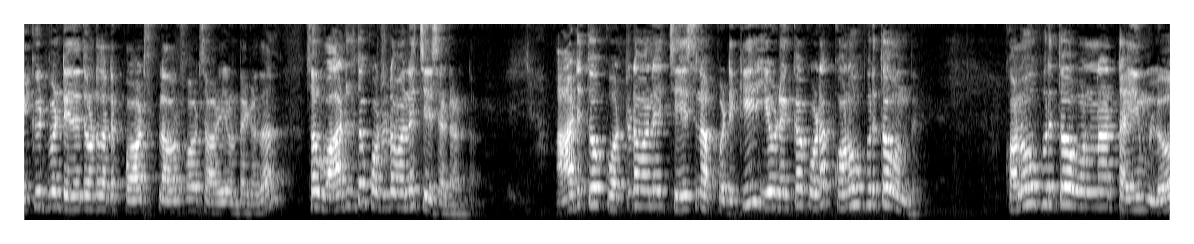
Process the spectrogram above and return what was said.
ఎక్విప్మెంట్ ఏదైతే ఉంటుందో అంటే పాట్స్ ఫ్లవర్ పాట్స్ ఆడి ఉంటాయి కదా సో వాటితో కొట్టడం అనేది చేశాడంట. వాటితో కొట్టడం అనేది చేసినప్పటికీ ఈవిడ ఇంకా కూడా కొన ఊపిరితో ఉంది. కొన ఊపిరితో ఉన్న టైంలో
